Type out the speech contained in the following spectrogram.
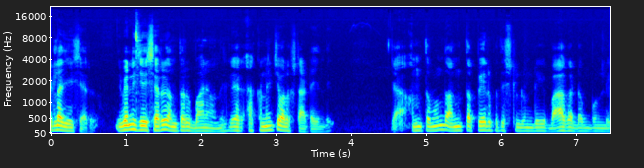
ఇట్లా చేశారు. ఇవన్నీ చేశారు అంతవరకు బాగానే ఉంది. అక్కడి నుంచి వాళ్ళకి స్టార్ట్ అయింది. అంతకుముందు అంత పేరు ప్రతిష్టలు ఉండి బాగా డబ్బు ఉండి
